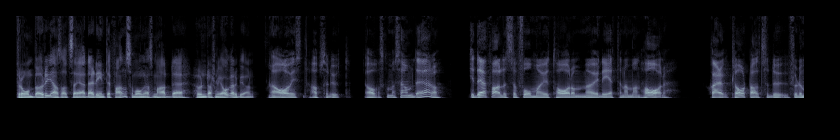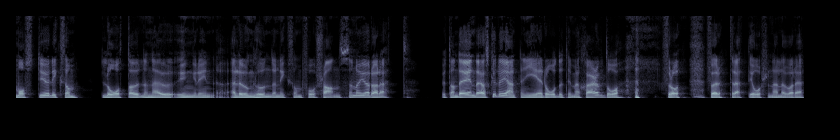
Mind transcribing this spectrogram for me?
från början så att säga, där det inte fanns så många som hade hundar som jagade björn. Ja visst, absolut. Ja vad ska man säga om det då? I det fallet så får man ju ta de möjligheterna man har. Självklart alltså, du, för du måste ju liksom låta den här yngre, eller unghunden liksom få chansen att göra rätt. Utan det enda jag skulle egentligen ge rådet till mig själv då, för, för 30 år sedan eller vad det är,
